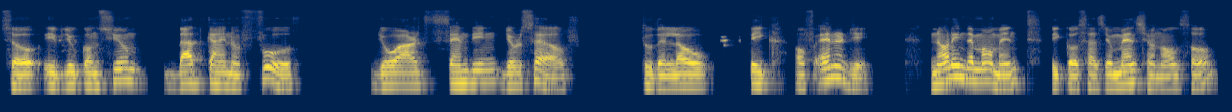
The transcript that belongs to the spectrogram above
So if you consume that kind of food, you are sending yourself to the low peak of energy. Not in the moment, because as you mentioned also,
